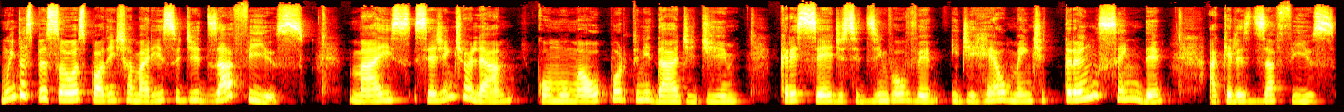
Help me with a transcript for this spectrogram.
Muitas pessoas podem chamar isso de desafios, mas se a gente olhar como uma oportunidade de crescer, de se desenvolver e de realmente transcender aqueles desafios,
